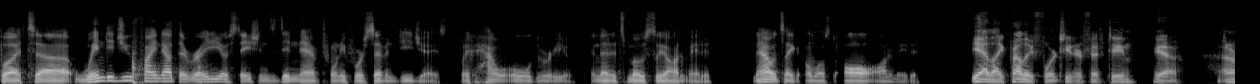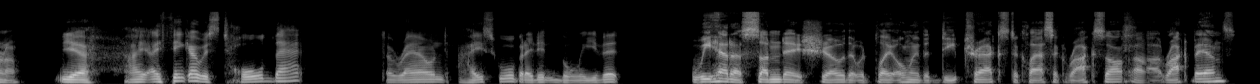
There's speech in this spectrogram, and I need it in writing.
But uh when did you find out that radio stations didn't have 24/7 DJs? Like how old were you? And that it's mostly automated. Now it's like almost all automated. Yeah, like probably 14 or 15. Yeah. I don't know. Yeah, I, I think I was told that around high school, but I didn't believe it. We had a Sunday show that would play only the deep tracks to classic rock song uh, rock bands.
